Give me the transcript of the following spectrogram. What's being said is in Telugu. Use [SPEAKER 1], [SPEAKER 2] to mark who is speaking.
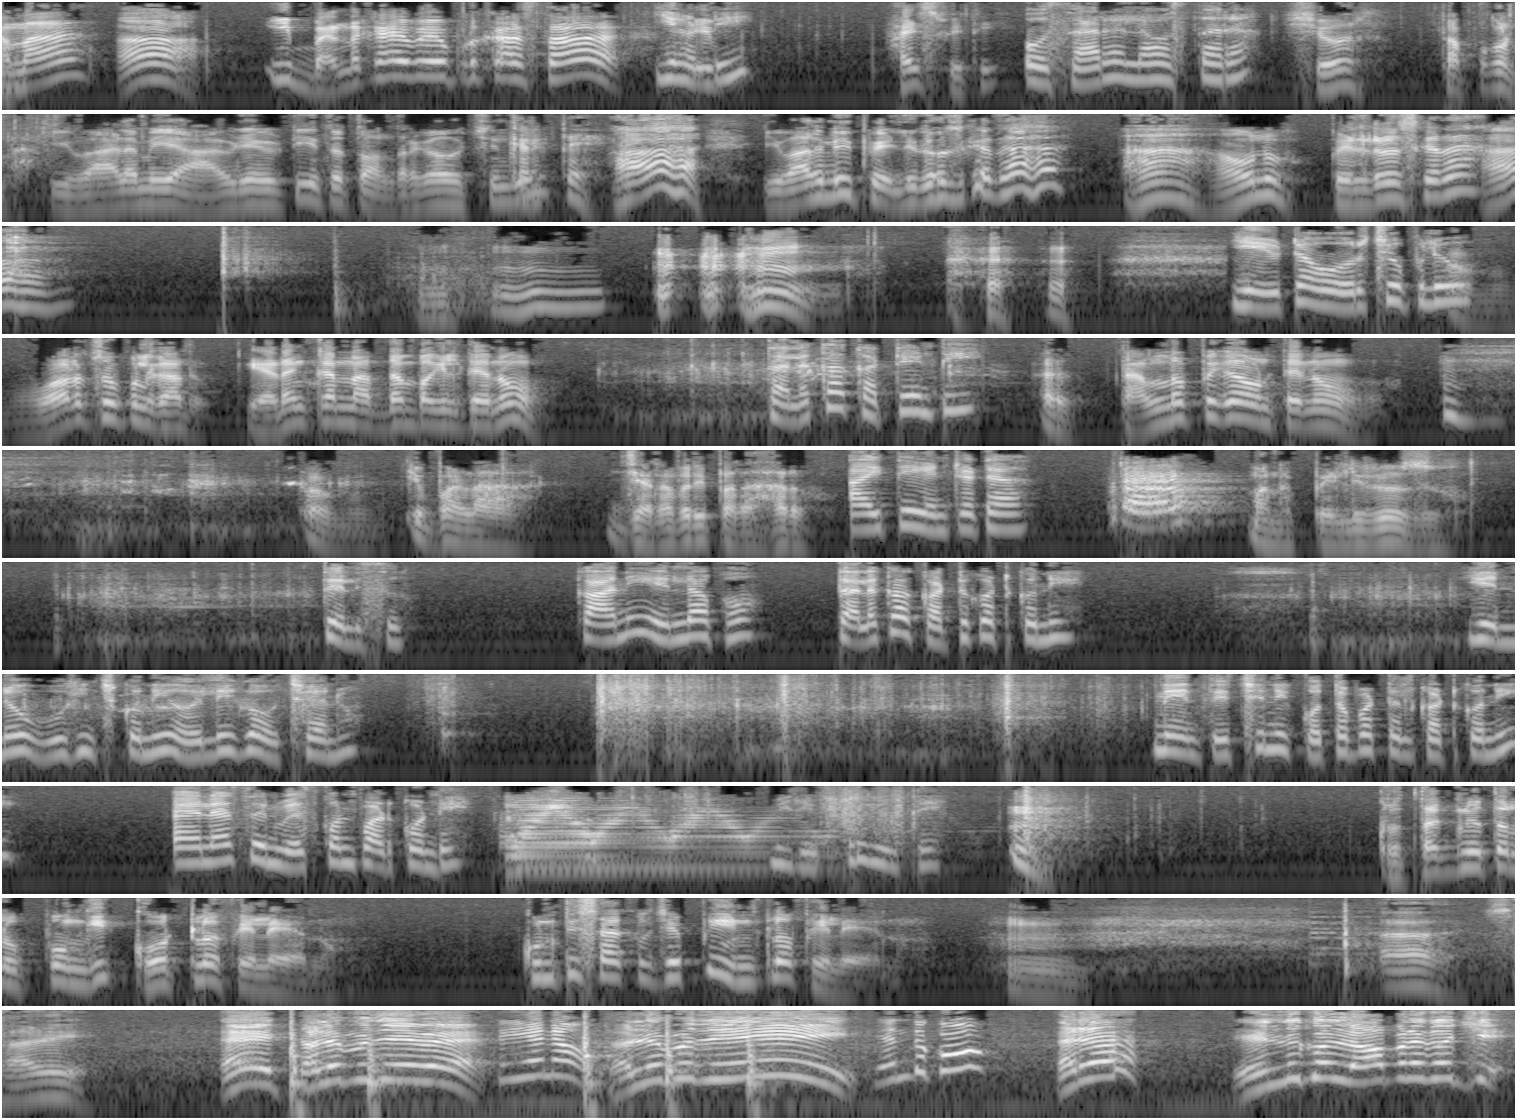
[SPEAKER 1] నానా
[SPEAKER 2] ఆ,
[SPEAKER 1] ఈ బెండకాయ వేపుడు కాస్త
[SPEAKER 3] ఏమండి?
[SPEAKER 1] Hi sweetie.
[SPEAKER 3] ఓసారి అలా వస్తారా?
[SPEAKER 1] షూర్ తప్పకుండా.
[SPEAKER 2] ఇవాళ మీ ఆవిడేమిటి ఇంత తొందరగా వచ్చింది?
[SPEAKER 1] కరెక్టే.
[SPEAKER 2] ఆ, ఇవాళ మీ పెళ్ళి రోజు కదా?
[SPEAKER 1] ఆ, అవును పెళ్ళి రోజు కదా?
[SPEAKER 3] ఏమిటా ఓరు చూపులు?
[SPEAKER 1] ఓర చూపులు కాదు ఎడం కన్నా అద్దం పగిలితేను.
[SPEAKER 3] తలకా కట్టేంటి?
[SPEAKER 1] తలనొప్పిగా ఉంటేను. ఇవాళ జనవరి పదహారు.
[SPEAKER 3] అయితే ఏంటట?
[SPEAKER 1] మన పెళ్ళి రోజు.
[SPEAKER 3] తెలుసు. కానీ ఏం లాభం? తలకా కట్టు కట్టుకుని ఎన్నో ఊహించుకుని ఎర్లీగా వచ్చాను. నేను తెచ్చి నీ కొత్త బట్టలు కట్టుకొని ఎలాసన్ వేసుకొని పడుకోండి. మీరు ఎప్పుడు వెళ్తే?
[SPEAKER 1] కృతజ్ఞతలు ఉప్పొంగి కోర్టులో ఫెయిల్ అయ్యాను. కుంటి సాకులు చెప్పి ఇంట్లో ఫెయిల్ అయ్యాను.
[SPEAKER 4] సరే. ఏ తలుపు తీవే.
[SPEAKER 5] తీయను.
[SPEAKER 4] తలుపు తీ.
[SPEAKER 5] ఎందుకు?
[SPEAKER 4] అరే ఎందుకు లోపలికి వచ్చి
